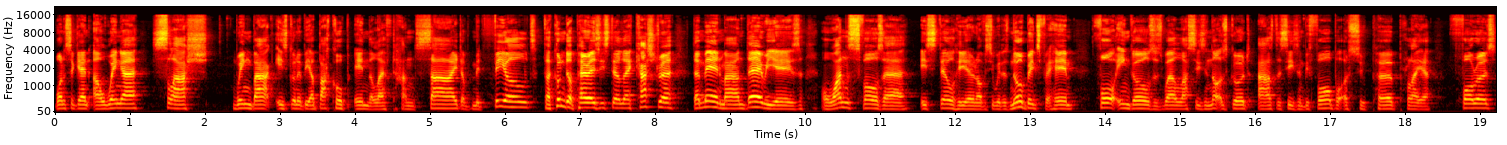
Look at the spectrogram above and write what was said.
Once again, a winger slash wing back is going to be a backup in the left hand side of midfield. Facundo Perez is still there. Castro, the main man, there he is. Juan Sforza is still here, and obviously, there's no bids for him. 14 goals as well last season. Not as good as the season before, but a superb player for us.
